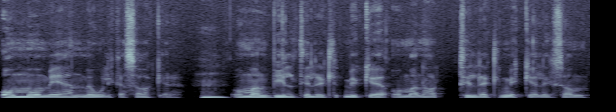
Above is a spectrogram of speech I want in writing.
om och om igen med olika saker. Om man vill tillräckligt mycket, om man har tillräckligt mycket liksom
